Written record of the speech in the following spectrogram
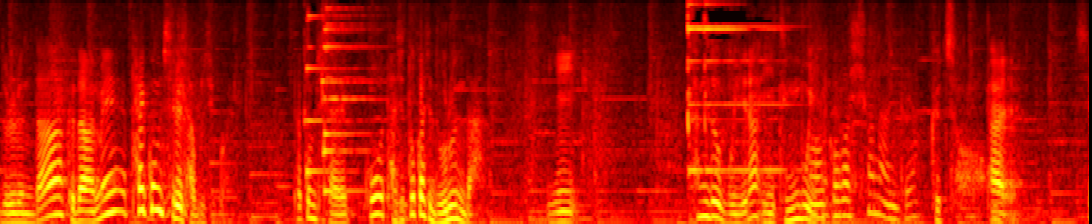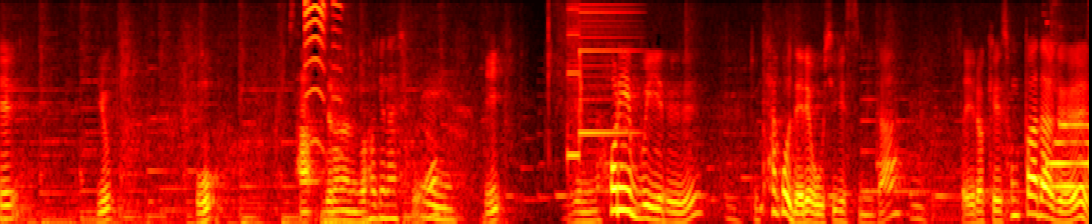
누른다. 그 다음에 팔꿈치를 잡으실 거예요. 팔꿈치 잡고 다시 똑같이 누른다. 이 삼두 부위랑 이 등 부위가 어, 그거 시원한데요? 그쵸. 8, 7, 6, 5, 4 늘어나는 거 확인하시고요. 네. 2, 이제는 허리 부위를 좀 타고 내려오시겠습니다. 음. 자, 이렇게 손바닥을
